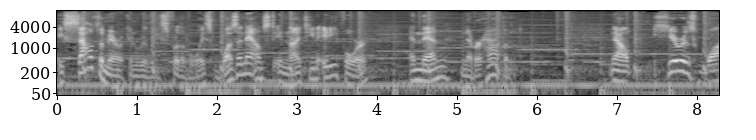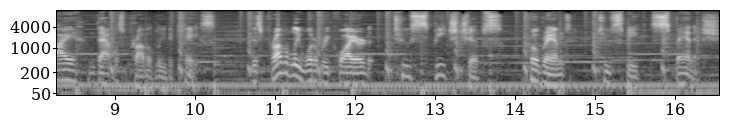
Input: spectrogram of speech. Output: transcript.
A South American release for the voice was announced in 1984 and then never happened. Now, here is why that was probably the case. This probably would have required two speech chips programmed to speak Spanish.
